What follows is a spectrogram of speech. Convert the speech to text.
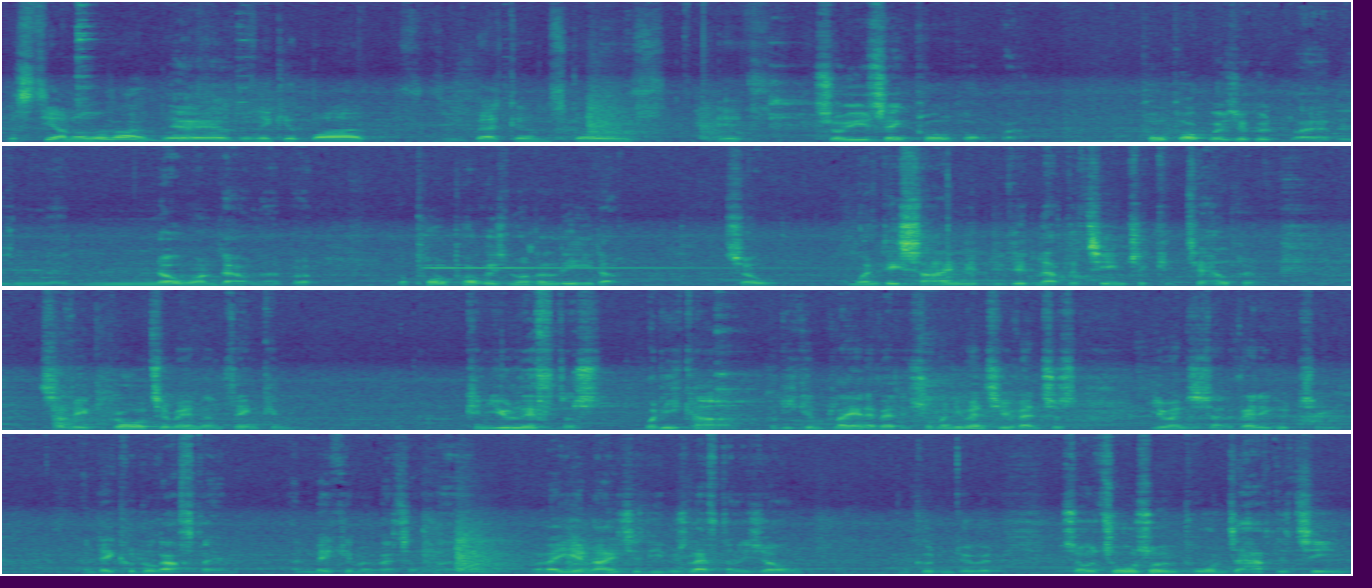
Cristiano Ronaldo, Yeah, yeah. the Nicky Butt, Beckham, Scholes. So you take Paul Pogba. Paul Pogba is a good player. There's no one down there. But, but Paul Pogba is not a leader. So when they signed him, they didn't have the team to, to help him. So they brought him in and thinking, can you lift us? But he can't. But he can play in a better. So when he went to Juventus, Juventus had a very good team, and they could look after him and make him a better player. But at United, he was left on his own and couldn't do it. So it's also important to have the team,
